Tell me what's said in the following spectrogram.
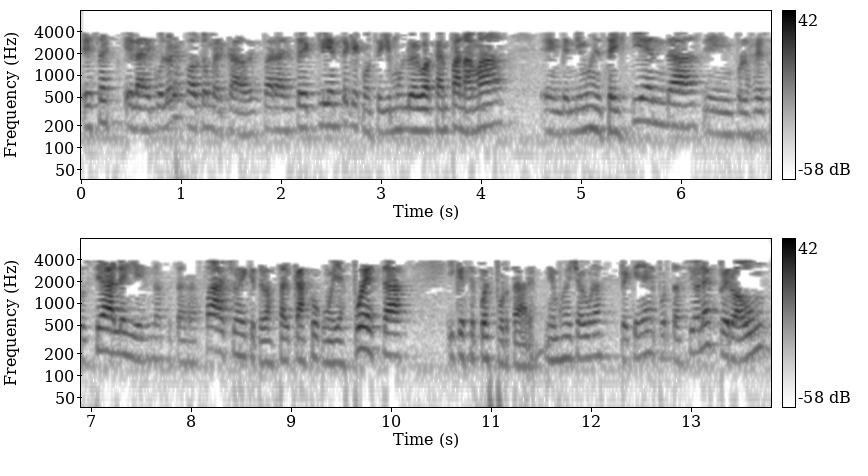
Esa es, la de color es para otro mercado, es para este cliente que conseguimos luego acá en Panamá, vendimos en seis tiendas, por las redes sociales, y es una cutarra fashion y que te va hasta el casco con ellas puestas y que se puede exportar. Hemos hecho algunas pequeñas exportaciones, pero aún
